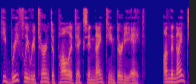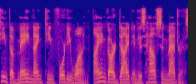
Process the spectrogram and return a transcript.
He briefly returned to politics in 1938. On 19 May 1941, Iyengar died in his house in Madras.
